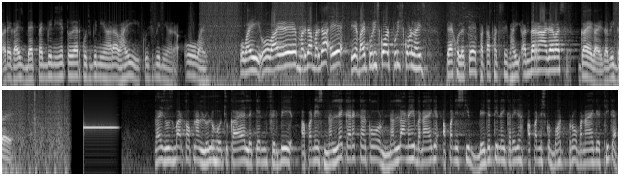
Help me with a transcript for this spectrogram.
अरे गाइस बैकपैक भी नहीं है तो यार कुछ भी नहीं आ रहा भाई, कुछ भी नहीं आ रहा। ओ भाई ओ भाई ओ भाई, ए मर जा मर जा, ए ए भाई, पूरी स्क्वाड पूरी स्क्वाड गाइस बैक हो लेते हैं फटाफट से भाई, अंदर ना आ जाए बस। गए गाइस अभी गए। गाइज़ उस बार तो अपना लुल हो चुका है, लेकिन फिर भी अपन इस नल्ले कैरेक्टर को नल्ला नहीं बनाएँगे, अपन इसकी बेजती नहीं करेंगे, अपन इसको बहुत प्रो बनाएँगे, ठीक है?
